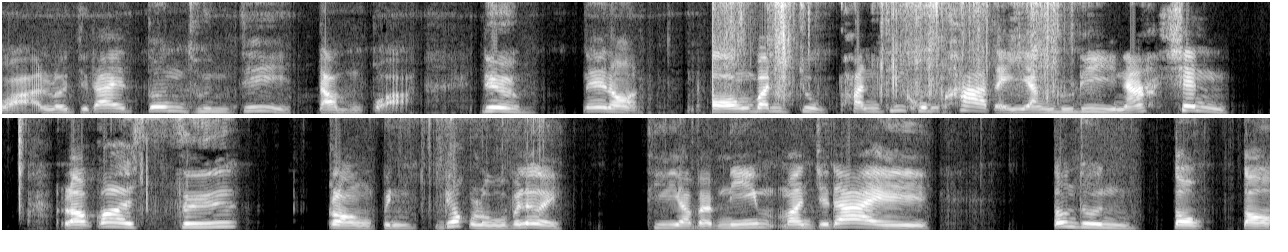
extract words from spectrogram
กว่าเราจะได้ต้นทุนที่ต่ำกว่าเดิม แน่นอนของบรรจุภัณฑ์ที่คุ้มค่าแต่ยังดูดีนะ เช่น เราก็ซื้อกล่องเป็นยกโหลไปเลย ทีเดียวแบบนี้มันจะได้ต้นทุนตกต่อ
